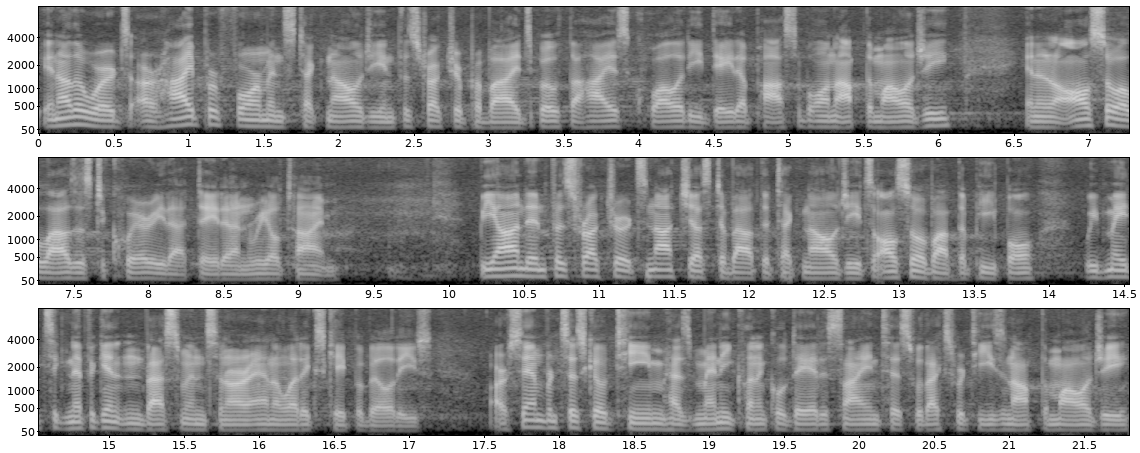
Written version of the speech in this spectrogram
In other words, our high-performance technology infrastructure provides both the highest quality data possible in ophthalmology, and it also allows us to query that data in real time. Beyond infrastructure, it's not just about the technology, it's also about the people. We've made significant investments in our analytics capabilities. Our San Francisco team has many clinical data scientists with expertise in ophthalmology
